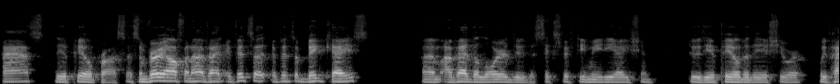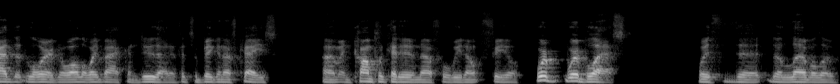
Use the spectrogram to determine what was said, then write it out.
past the appeal process, and very often I've had if it's a if it's a big case, um, I've had the lawyer do the 650 mediation do the appeal to the issuer. We've had the lawyer go all the way back and do that if it's a big enough case um, and complicated enough where we don't feel we're we're blessed with the the level of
